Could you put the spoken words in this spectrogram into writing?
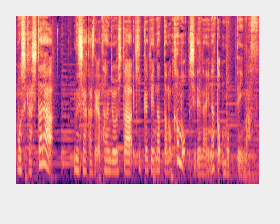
もしかしたら虫博士が誕生したきっかけになったのかもしれないなと思っています。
